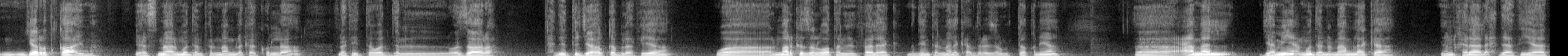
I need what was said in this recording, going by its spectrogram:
مجرد قائمة بأسماء المدن في المملكة كلها التي تود الوزارة تحديد اتجاه القبلة فيها. والمركز الوطني للفلك مدينة الملك عبد العزيز التقنية آه، عمل جميع مدن المملكة من خلال إحداثيات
